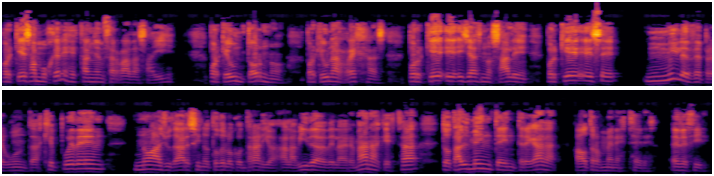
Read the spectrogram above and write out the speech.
porque esas mujeres están encerradas ahí, porque un torno, porque unas rejas, porque ellas no salen, porque ese miles de preguntas que pueden no ayudar, sino todo lo contrario, a la vida de la hermana que está totalmente entregada a otros menesteres, es decir,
